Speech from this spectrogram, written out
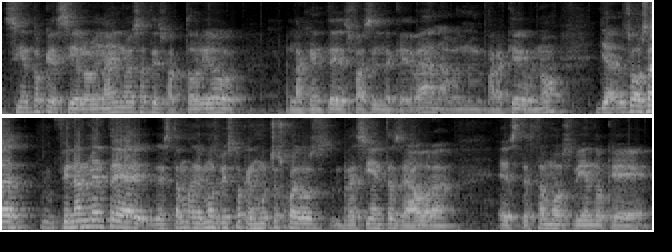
siento que si el online no es satisfactorio, la gente es fácil de que, van, ah, ¿para qué, güey, no? Ya, o sea, finalmente eh, estamos, hemos visto que en muchos juegos recientes de ahora, este, estamos viendo que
